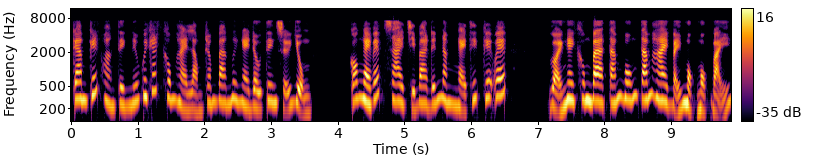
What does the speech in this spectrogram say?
Cam kết hoàn tiền nếu quý khách không hài lòng trong 30 ngày đầu tiên sử dụng có ngay website chỉ 3 đến 5 ngày thiết kế web. Gọi ngay 0384827117.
